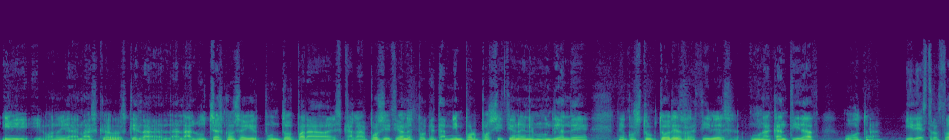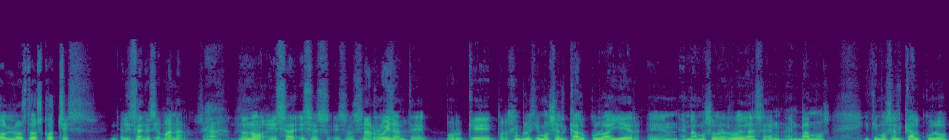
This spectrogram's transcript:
Y, bueno, y además, claro, es que la, lucha es conseguir puntos para escalar posiciones, porque también por posición en el Mundial de Constructores recibes una cantidad u otra y destrozó los dos coches el fin de semana. O sea, no, no, esa, eso es una interesante porque, por ejemplo, hicimos el cálculo ayer en, Vamos sobre Ruedas, en, Vamos, hicimos el cálculo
